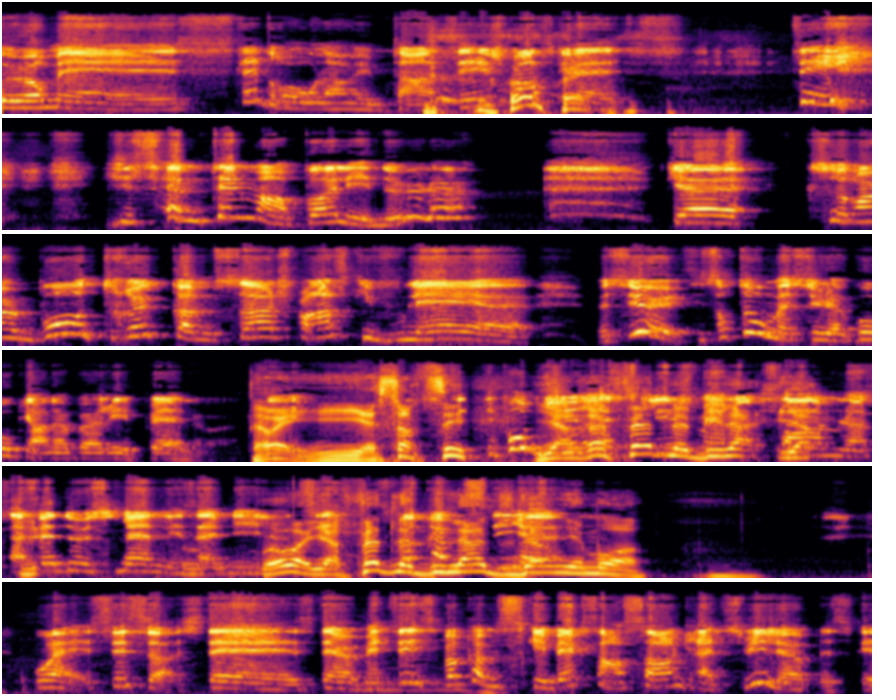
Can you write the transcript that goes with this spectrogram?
sûr, mais c'était drôle en même temps. Je pense que, ils s'aiment tellement pas les deux là que sur un beau truc comme ça, je pense qu'ils voulaient. euh, monsieur, c'est surtout Monsieur Legault qui en a beurré épais là. Ah ouais, il est sorti. Il a refait le bilan. il a- Roxham, là. Ça fait deux semaines, les amis. Ouais, là, ouais, il a fait le bilan si, du euh, dernier mois. Ouais, c'est ça. C'était, un. Mais tu sais, c'est pas comme si Québec s'en sort gratuit là, parce que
